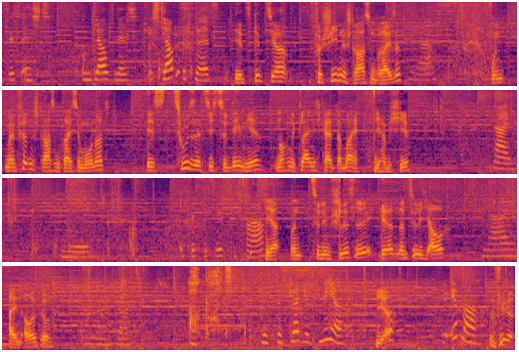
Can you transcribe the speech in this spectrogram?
Es ist echt unglaublich. Ich glaube das nicht. Jetzt gibt es ja verschiedene Straßenpreise. Ja. Und beim vierten Straßenpreis im Monat ist zusätzlich zu dem hier noch eine Kleinigkeit dabei. Die habe ich hier. Nein. Nee. Ist das wirklich wahr? Ja, und zu dem Schlüssel gehört natürlich auch Nein. ein Auto. Oh mein Gott. Oh Gott. Das, das gehört jetzt mir. Ja? Für immer. Für,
